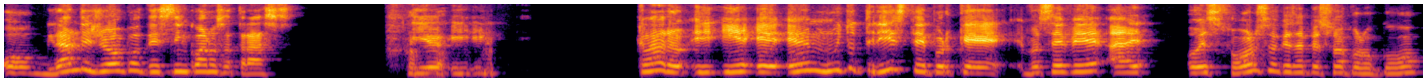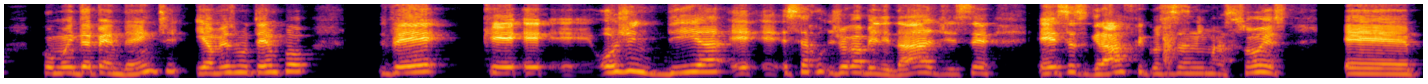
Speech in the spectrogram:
o grande jogo de cinco anos atrás. E, e claro, e, e, é muito triste porque você vê a, o esforço que essa pessoa colocou como independente e ao mesmo tempo ver que hoje em dia essa jogabilidade, esse, esses gráficos, essas animações é,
